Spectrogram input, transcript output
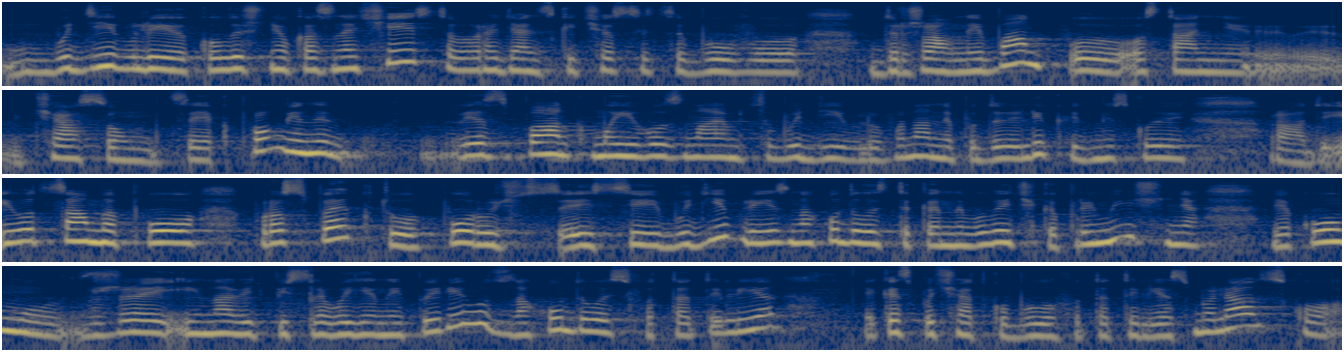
будівлі колишнього казначейства. В радянські часи це був державний банк. Останнім часом це як Промінвестбанк, ми його знаємо, цю будівлю. Вона неподалік від міської ради. І от саме по проспекту, поруч з цією будівлею, знаходилось таке невеличке приміщення, в якому вже і навіть післявоєнний період знаходилось фотоательє яке спочатку було фотоательє Смолянського,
